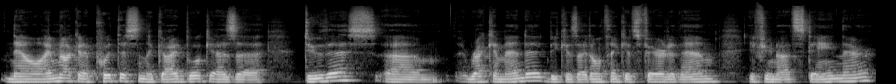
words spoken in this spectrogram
Now, I'm not going to put this in the guidebook as a do this, um, recommended, because I don't think it's fair to them if you're not staying there.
